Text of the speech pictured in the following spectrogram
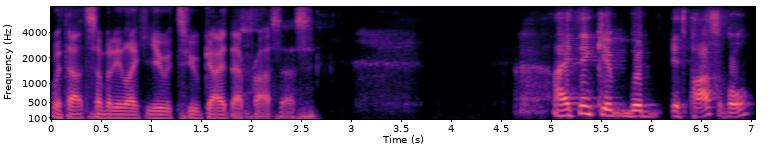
without somebody like you to guide that process? I think it would. It's possible.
